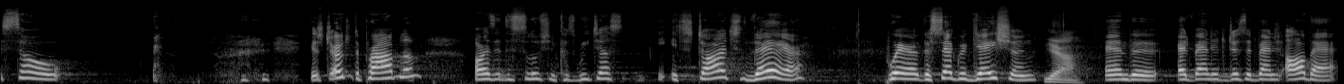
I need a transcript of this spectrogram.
so, is church the problem or is it the solution? Because we just, it- it starts there where the segregation Yeah, and the advantage, disadvantage, all that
